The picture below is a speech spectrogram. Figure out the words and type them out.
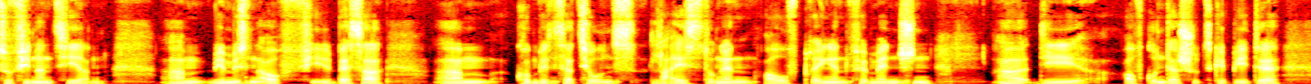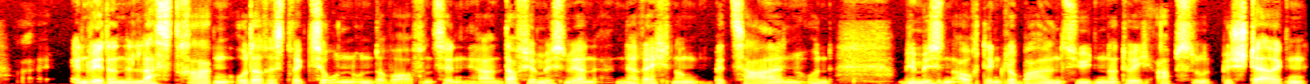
zu finanzieren. Ähm, wir müssen auch viel besser ähm, Kompensationsleistungen aufbringen für Menschen, die aufgrund der Schutzgebiete entweder eine Last tragen oder Restriktionen unterworfen sind. Ja, dafür müssen wir eine Rechnung bezahlen und wir müssen auch den globalen Süden natürlich absolut bestärken,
